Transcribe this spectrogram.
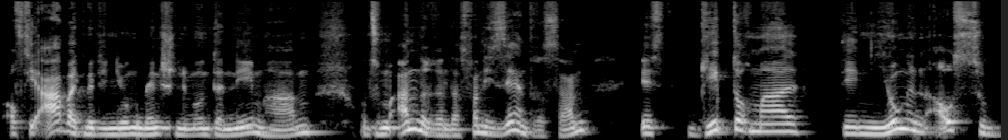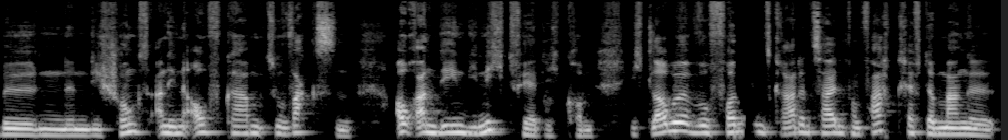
auf die Arbeit mit den jungen Menschen im Unternehmen haben. Und zum anderen, das fand ich sehr interessant, ist, gebt doch mal den jungen Auszubildenden die Chance, an den Aufgaben zu wachsen, auch an denen, die nicht fertig kommen. Ich glaube, wovon wir uns gerade in Zeiten vom Fachkräftemangel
